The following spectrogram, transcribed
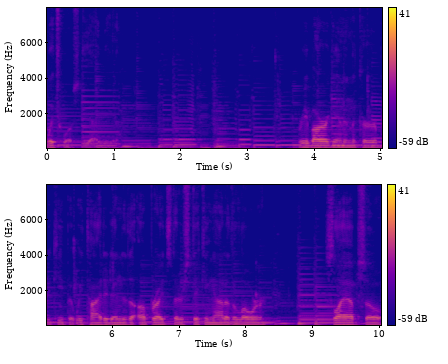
which was the idea rebar again in the curb to keep it. We tied it into the uprights that are sticking out of the lower slab, so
